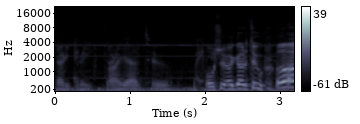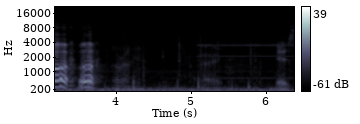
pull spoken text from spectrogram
33. Oh, I got 32. two. Oh shit! I got it too. Ah! Yeah, ah! around here. Alright. It's.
